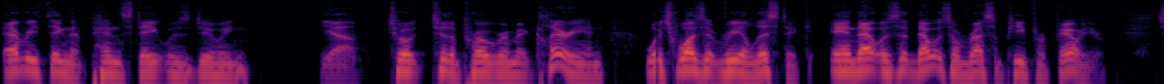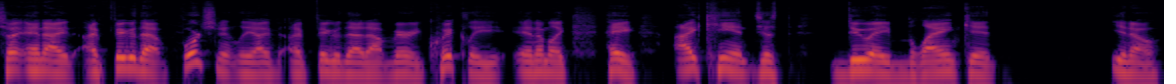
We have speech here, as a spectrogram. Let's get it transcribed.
everything that Penn State was doing yeah to to the program at Clarion, which wasn't realistic, and that was that was a recipe for failure. So, and I I figured that fortunately I I figured that out very quickly, and I'm like, hey, I can't just do a blanket, you know,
